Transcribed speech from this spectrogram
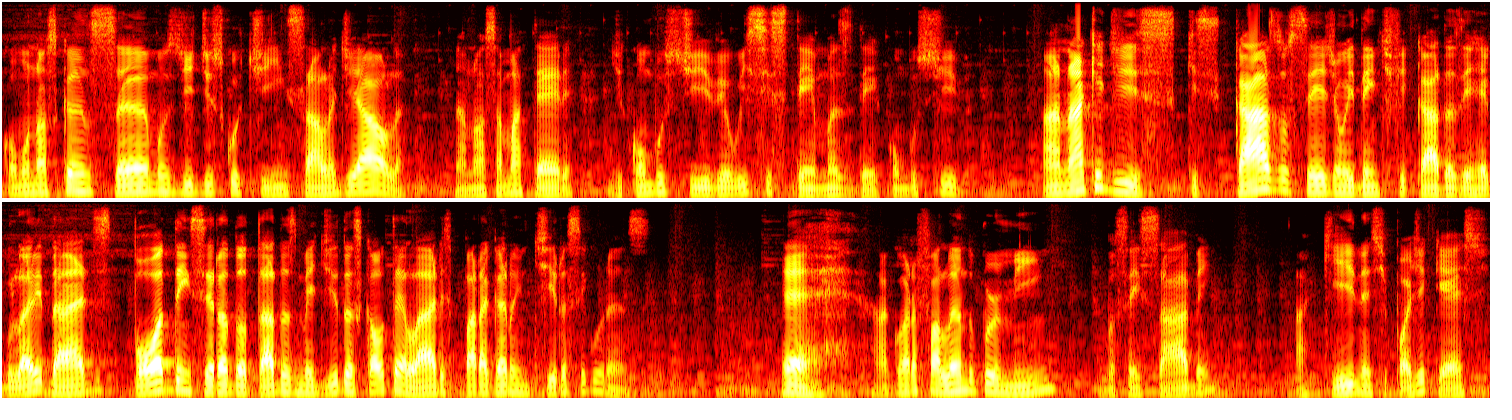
como nós cansamos de discutir em sala de aula, na nossa matéria de combustível e sistemas de combustível. A ANAC diz que, caso sejam identificadas irregularidades, podem ser adotadas medidas cautelares para garantir a segurança. É, agora falando por mim, vocês sabem, aqui neste podcast,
